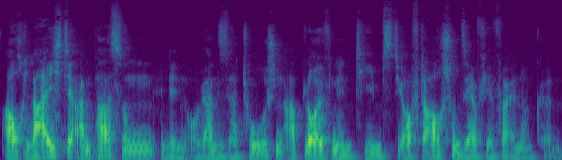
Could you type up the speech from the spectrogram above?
auch leichte Anpassungen in den organisatorischen Abläufen in Teams, die oft auch schon sehr viel verändern können.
